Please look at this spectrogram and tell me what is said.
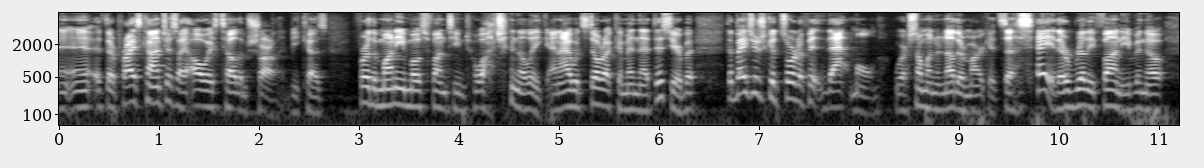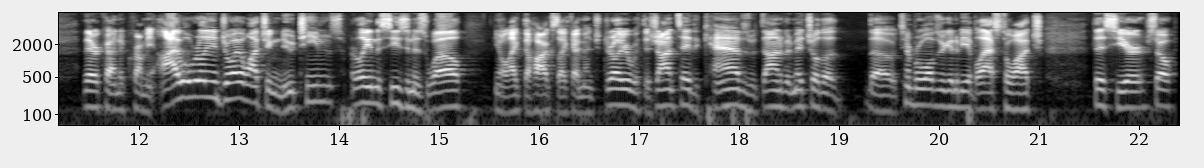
And if they're price conscious, I always tell them Charlotte because for the money, most fun team to watch in the league. And I would still recommend that this year. But the Pacers could sort of fit that mold where someone in another market says, hey, they're really fun, even though they're kind of crummy. I will really enjoy watching new teams early in the season as well. You know, like the Hawks, like I mentioned earlier, with DeJounte, the Cavs, with Donovan Mitchell, the, the Timberwolves are going to be a blast to watch this year. So,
